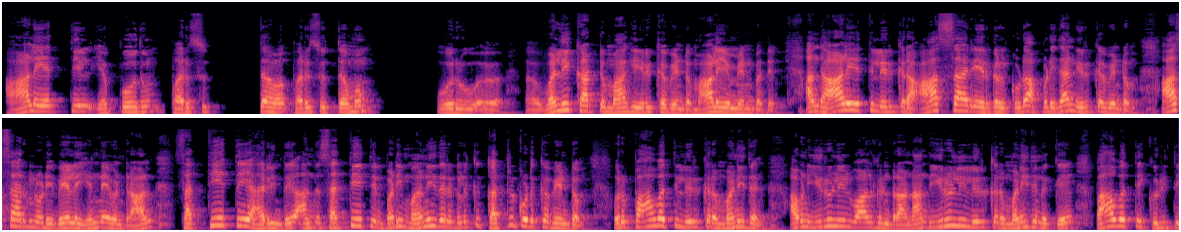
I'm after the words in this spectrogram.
ஆலயத்தில் எப்போதும் பரிசுத்த பரிசுத்தமும் ஒரு வழிகாட்டுமாக இருக்க வேண்டும் ஆலயம் என்பது. அந்த ஆலயத்தில் இருக்கிற ஆசாரியர்கள் கூட அப்படிதான் இருக்க வேண்டும். ஆசாரியர்களுடைய வேலை என்னவென்றால் சத்தியத்தை அறிந்து அந்த சத்தியத்தின்படி மனிதர்களுக்கு கற்றுக் கொடுக்க வேண்டும். ஒரு பாவத்தில் இருக்கிற மனிதன் அவன் இருளில் வாழ்கின்றான். அந்த இருளில் இருக்கிற மனிதனுக்கு பாவத்தை குறித்து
